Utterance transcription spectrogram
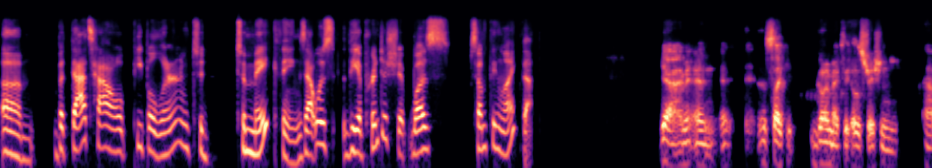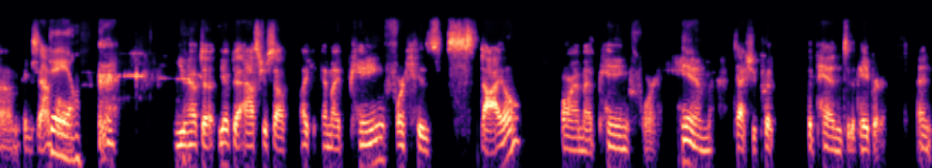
Um, but that's how people learn to to make things. That was the apprenticeship was something like that. Yeah, I mean, and it's like going back to the illustration um, example. Dale. you have to you have to ask yourself like am i paying for his style or am i paying for him to actually put the pen to the paper and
